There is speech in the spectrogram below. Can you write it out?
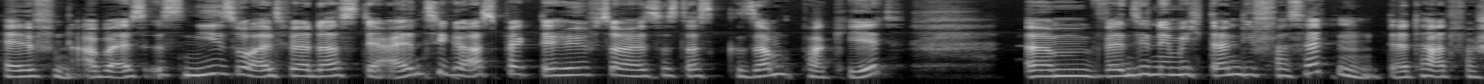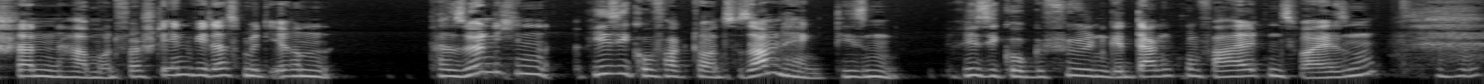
helfen. Aber es ist nie so, als wäre das der einzige Aspekt, der hilft, sondern es ist das Gesamtpaket. Ähm, wenn Sie nämlich dann die Facetten der Tat verstanden haben und verstehen, wie das mit Ihren persönlichen Risikofaktoren zusammenhängt, diesen Risikogefühlen, Gedanken, Verhaltensweisen, mhm.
